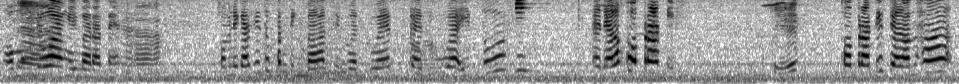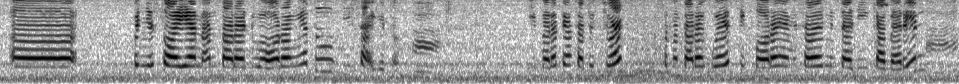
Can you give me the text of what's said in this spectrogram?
ngomong Ya. doang ibaratnya Ah, komunikasi itu penting banget sih buat gue kedua itu adalah kooperatif Oke. Kooperatif dalam hal eh, penyesuaian antara dua orangnya tuh bisa gitu Hmm. ibarat yang satu cuek sementara gue tipe orang yang misalnya minta dikabarin Hmm.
